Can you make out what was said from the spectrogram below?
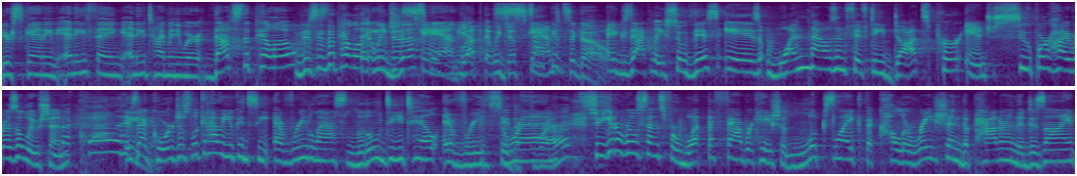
You're scanning anything, anytime, anywhere. That's the pillow. This is the pillow that, that we just scanned. scanned. Yep, that we just scanned. Seconds ago. Exactly. So this is 1,050 dots per inch, super high resolution. That quality. Is that gorgeous? Look at how you can see every last little detail, every thread. So you get a real sense for what the fabrication looks like, the coloration, the pattern, the design,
